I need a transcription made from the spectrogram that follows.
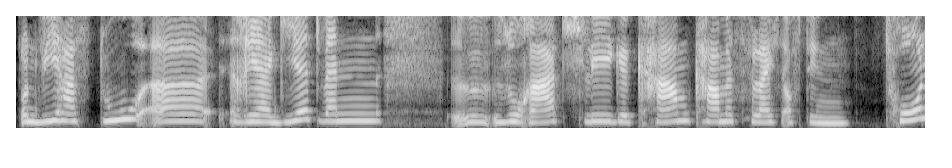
Und wie hast du äh, reagiert, wenn äh, so Ratschläge kamen? Kam es vielleicht auf den Ton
